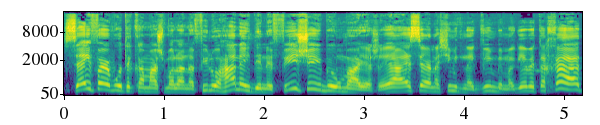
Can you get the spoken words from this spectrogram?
סייפא ערבותא כמשמלן, אפילו הני דנפישי באומיה, שהיה עשר אנשים מתנגבים במגבת אחת,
